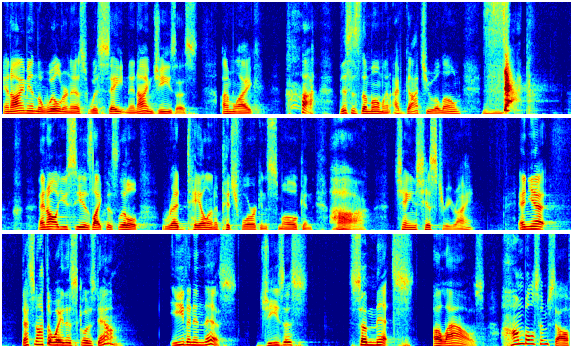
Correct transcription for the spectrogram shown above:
and I'm in the wilderness with Satan and I'm Jesus, I'm like, ha, this is the moment. I've got you alone. Zap! And all you see is like this little red tail and a pitchfork and smoke and, ah, changed history, right? And yet, that's not the way this goes down even in this, Jesus submits, allows, humbles himself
